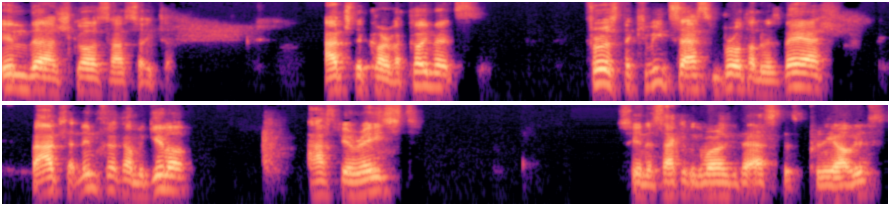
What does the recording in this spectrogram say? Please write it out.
in the Hashkas HaSaita. Ach the Karva Koimetz. First, the Kavitz has brought on his Be'ash. Ba'ach Nimchak HaMegillah has to be erased. See in a second, the Gemara is going to ask, it's pretty obvious.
